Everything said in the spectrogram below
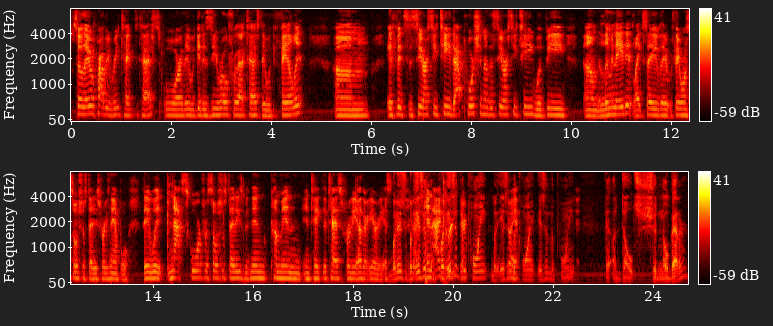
So they would probably retake the test, or they would get a zero for that test. They would fail it. Um, if it's the CRCT, that portion of the CRCT would be um, eliminated. Like, say, if they, if they were on social studies, for example, they would not score for social studies, but then come in and, and take the test for the other areas. But is but isn't And the, I but isn't the point? But isn't the point? Isn't the point that adults should know better?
